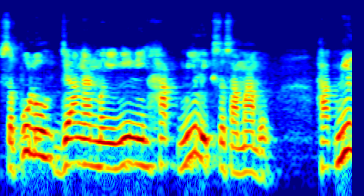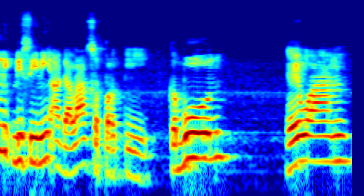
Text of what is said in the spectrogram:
10, jangan mengingini hak milik sesamamu. Hak milik di sini adalah seperti kebun, hewan,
